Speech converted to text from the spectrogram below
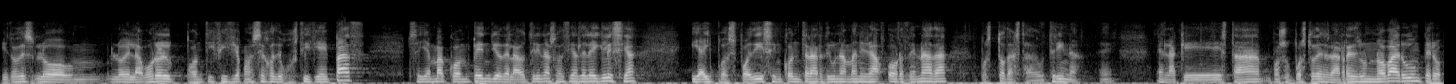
Y entonces lo, elaboró el Pontificio Consejo de Justicia y Paz, se llama Compendio de la Doctrina Social de la Iglesia, y ahí pues podéis encontrar de una manera ordenada pues toda esta doctrina, ¿eh? en la que está, por supuesto, desde la red de un novarum, pero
